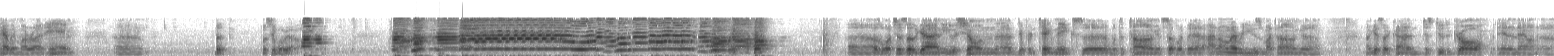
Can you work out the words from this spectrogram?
have it in my right hand. Uh, but let's see what we got. Watching this other guy, and he was showing uh, different techniques uh, with the tongue and stuff like that. I don't ever use my tongue. Uh, I guess I kind of just do the draw in and out. Uh,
